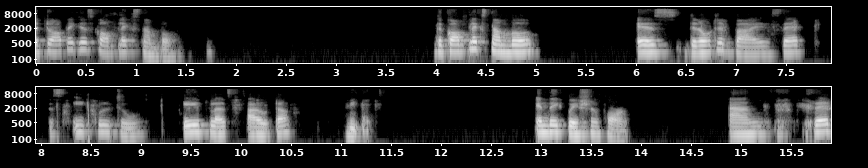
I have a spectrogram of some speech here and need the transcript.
The topic is complex number. The complex number is denoted by z is equal to a plus iota b in the equation form. And z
